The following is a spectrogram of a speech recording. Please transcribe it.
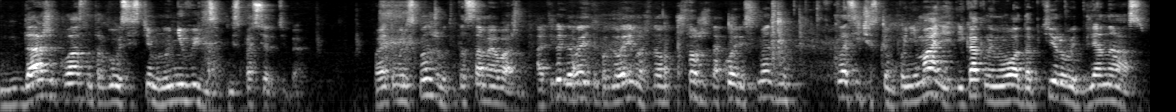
даже классная торговая система, ну, не вывезет, не спасет тебя. Поэтому риск-менеджмент это самое важное. А теперь давайте поговорим о том, что же такое риск-менеджмент классическом понимании и как нам его адаптировать для нас.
